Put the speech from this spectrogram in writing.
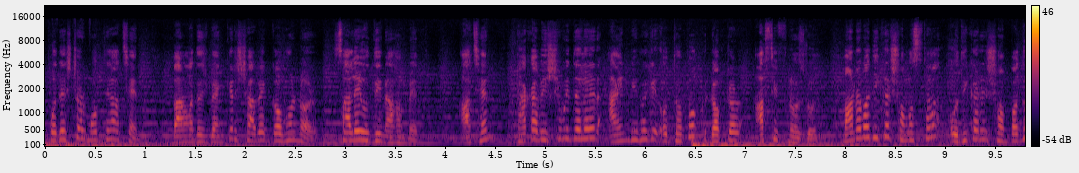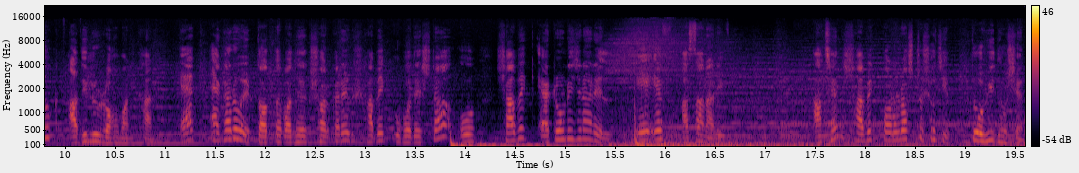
উপদেষ্টার মধ্যে আছেন বাংলাদেশ ব্যাংকের সাবেক গভর্নর সালেউদ্দিন আহমেদ। আছেন ঢাকা বিশ্ববিদ্যালয়ের আইন বিভাগের অধ্যাপক ডক্টর আসিফ নজরুল, মানবাধিকার সংস্থা অধিকারের সম্পাদক আদিলুর রহমান খান, এক এগারো এর তত্ত্বাবধায়ক সরকারের সাবেক উপদেষ্টা ও সাবেক attorney general A F Hasan Arif. আছেন সাবেক পররাষ্ট্র সচিব তৌহিদ হোসেন।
